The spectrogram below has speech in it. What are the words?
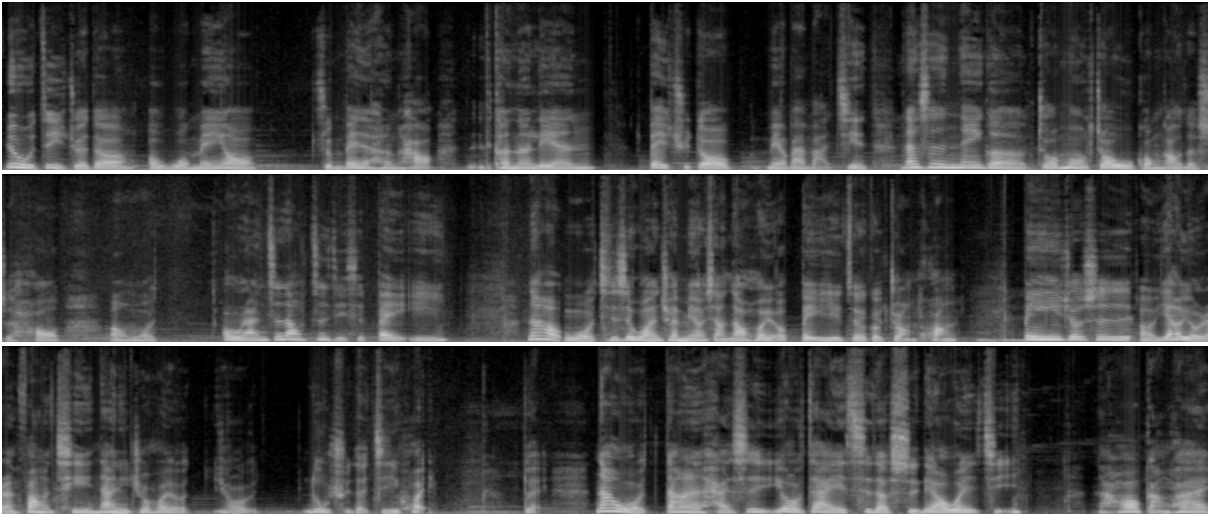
因为我自己觉得，哦、呃，我没有准备的很好，可能连。备取都没有办法进，但是那个周末周五公告的时候，嗯，我偶然知道自己是备一，那我其实完全没有想到会有备一这个状况。备一就是呃要有人放弃，那你就会有有录取的机会。对，那我当然还是又再一次的始料未及，然后赶快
